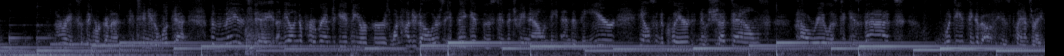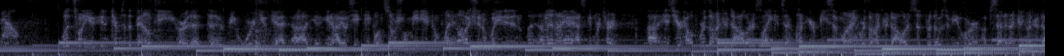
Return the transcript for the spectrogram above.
All right, something we're going to continue to look at. The mayor today unveiling a program to give New Yorkers $100 if they get boosted between now and the end of the year. He also declared no shutdowns. How realistic is that? What do you think about his plans right now? Well, it's funny. In terms of the bounty or the, the reward you get, uh, you, know, I always see people on social media complaining, "Oh, I should have waited." And uh, is your health worth $100? Like, is that your peace of mind worth $100? So for those of you who are upset and not getting $100,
